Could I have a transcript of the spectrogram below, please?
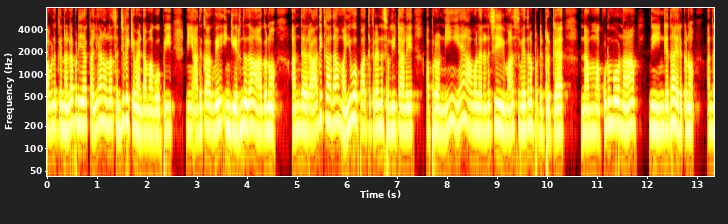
அவளுக்கு நல்லபடியாக கல்யாணம்லாம் செஞ்சு வைக்க வேண்டாமா கோபி? நீ அதுக்காகவே இங்கே இருந்து தான் ஆகணும். அந்த ராதிகா தான் மயுவை பார்த்துக்கிறேன்னு சொல்லிட்டாலே அப்புறம் நீ ஏன் அவளை நினச்சி மனசு வேதனைப்பட்டுட்டு இருக்க? நம்ம குடும்பம்னா நீ இங்கே தான் இருக்கணும். அந்த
